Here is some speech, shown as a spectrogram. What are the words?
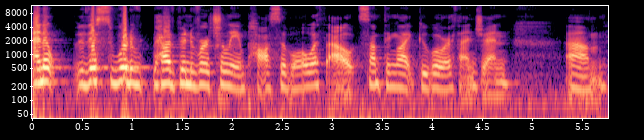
and it, this would have been virtually impossible without something like Google Earth Engine. Um,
